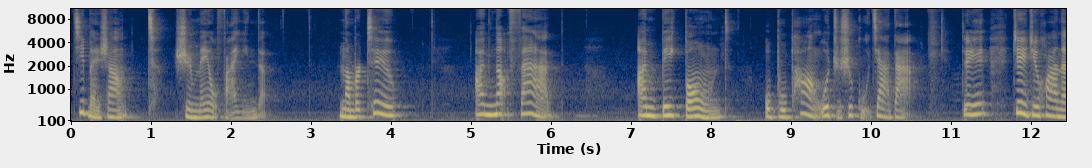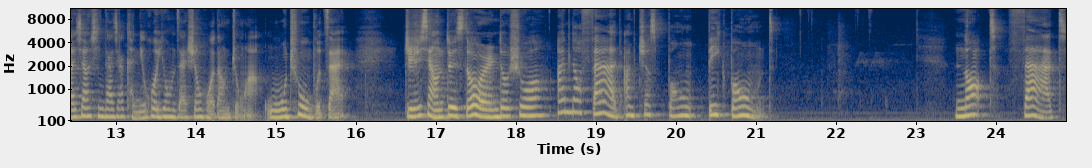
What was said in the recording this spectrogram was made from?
基本上 t 是没有发音的。Number two, I'm not fat. I'm big boned. 我不胖，我只是骨架大。对于这句话呢，相信大家肯定会用在生活当中啊，无处不在。只是想对所有人都说，I'm not fat, I'm just bone big boned. Not fat，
